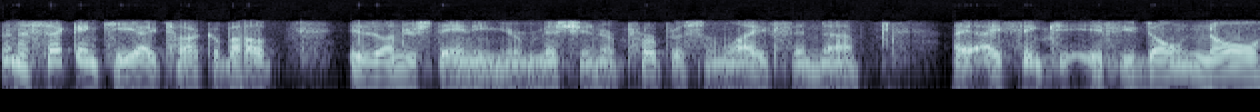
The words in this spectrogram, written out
Then the second key I talk about is understanding your mission or purpose in life. And uh, I, I think if you don't know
